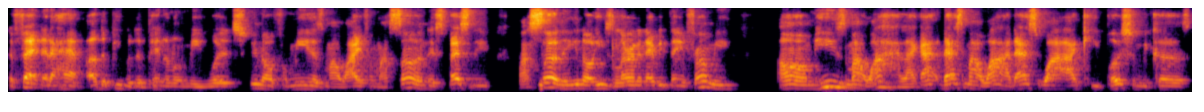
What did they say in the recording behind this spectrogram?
the fact that I have other people depending on me, which you know, for me is my wife and my son, especially my son. You know, he's learning everything from me. Um, he's my why. Like I, that's my why. That's why I keep pushing because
